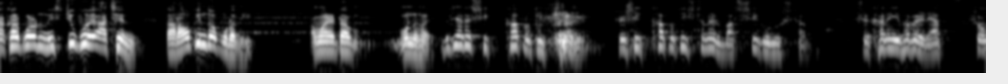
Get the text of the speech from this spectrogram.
দেখার পর নিশ্চুপ হয়ে আছেন তারাও কিন্তু অপরাধী আমার এটা মনে হয়। বলছি একটা শিক্ষা প্রতিষ্ঠান সেই শিক্ষা প্রতিষ্ঠানের বার্ষিক অনুষ্ঠান সেখানে এইভাবে র্যাপ সং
